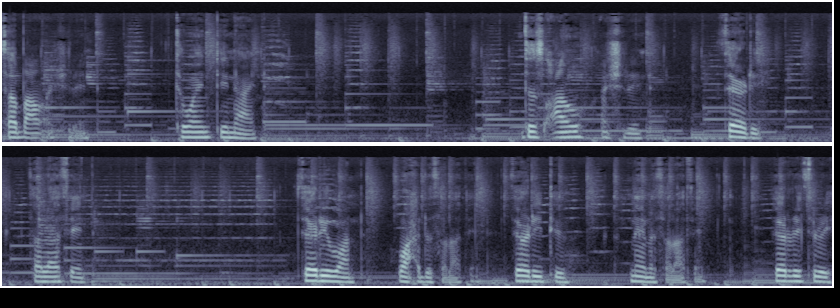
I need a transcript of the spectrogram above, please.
سبعة وعشرين twenty nine تسعة وعشرين thirty ثلاثين thirty one واحد وثلاثين thirty two اثنين وثلاثين thirty three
